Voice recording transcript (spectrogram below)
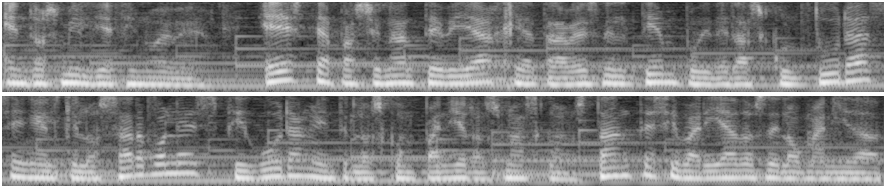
en 2019. Este apasionante viaje a través del tiempo y de las culturas en el que los árboles figuran entre los compañeros más constantes y variados de la humanidad.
